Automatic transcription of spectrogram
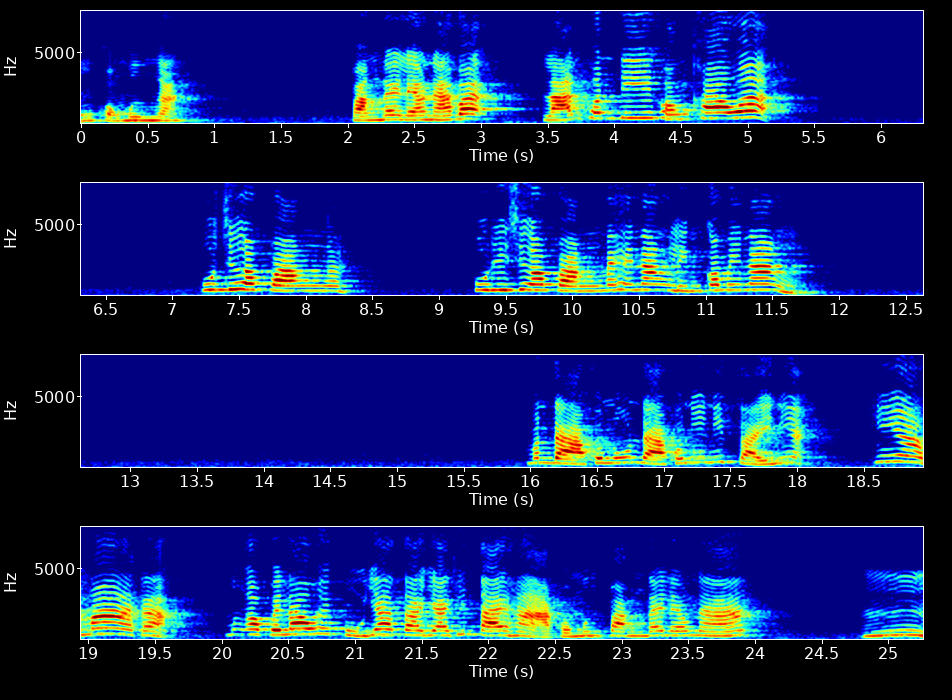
งของมึงอะ่ะ ฟังได้แล้วนะว่า หลานคนดีของเขาอะผู้เชื่อฟัง ผู้ที่เชื่อฟังไม่ให้นั่งริมก็ไม่นั่ง มันด่าคนนู้นด่าคนนี้นิสัยเนี่ยเฮี้ยมากอะ่ะ มึงเอาไปเล่าให้ปู่ย่าตายายที่ตายหาของมึงฟังได้แล้วนะ อืม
